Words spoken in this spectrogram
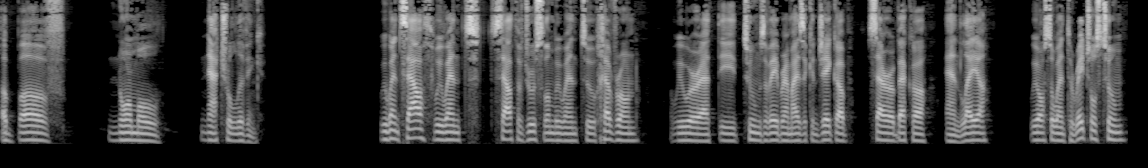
above normal natural living. We went south. We went south of Jerusalem. We went to Hebron. We were at the tombs of Abraham, Isaac, and Jacob, Sarah, Rebecca, and Leah. We also went to Rachel's tomb.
